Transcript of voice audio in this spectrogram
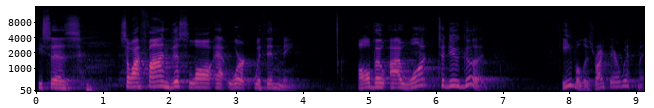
he says, So I find this law at work within me. Although I want to do good, evil is right there with me.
